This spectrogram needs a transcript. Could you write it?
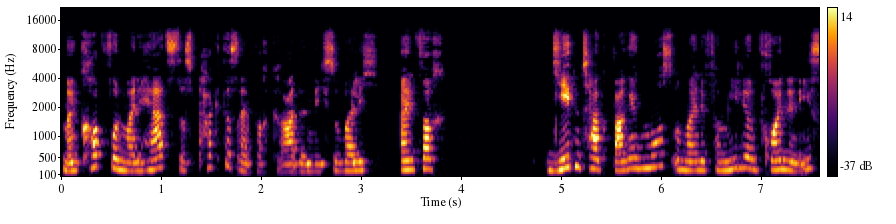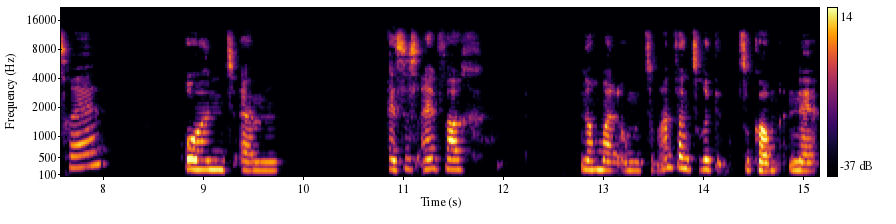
mein Kopf und mein Herz, das packt das einfach gerade nicht, so weil ich einfach jeden Tag bangen muss um meine Familie und Freunde in Israel. Und ähm, es ist einfach, nochmal um zum Anfang zurückzukommen, eine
